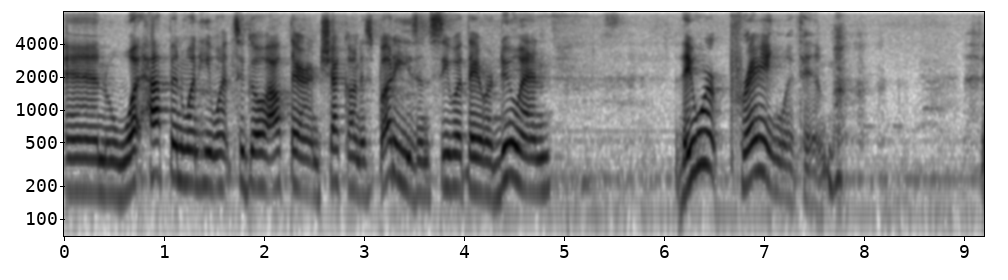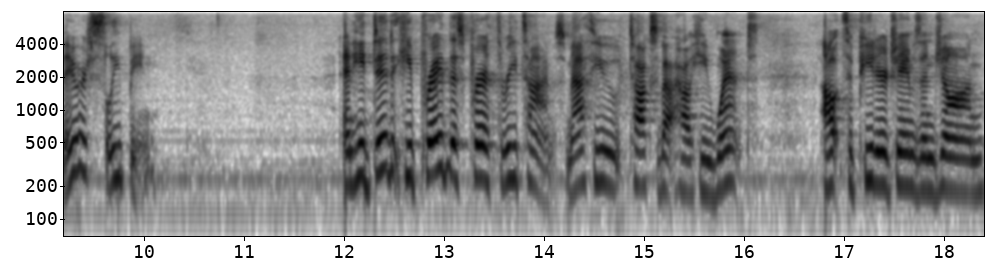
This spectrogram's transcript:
And what happened when he went to go out there and check on his buddies and see what they were doing? They weren't praying with him, they were sleeping. And he did, he prayed this prayer three times. Matthew talks about how he went out to Peter, James, and John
